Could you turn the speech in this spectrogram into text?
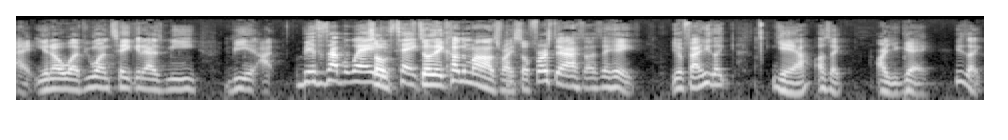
I, you know what? If you want to take it as me being, I, Being some type of way, so just take. so they come to my house, right? So first they asked, I say, "Hey, you're fat?" He's like, "Yeah." I was like, "Are you gay?" He's like,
